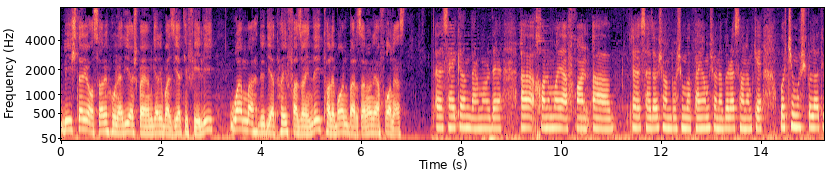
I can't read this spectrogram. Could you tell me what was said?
بیشتر آثار هنریش بیانگر وضعیت فعلی و محدودیت های فضاینده طالبان بر زنان افغان است. سعی کردم در مورد خانم های افغان صداشان باشم و پیامشان رو برسانم که با چه مشکلاتی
